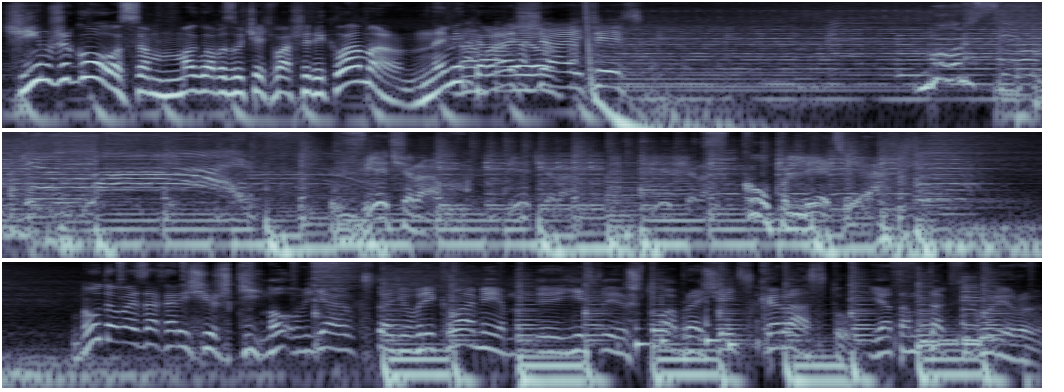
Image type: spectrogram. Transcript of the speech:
чьим же голосом могла бы звучать ваша реклама, намекаю. Обращайтесь. Вечером. Вечером. Вечером. В куплете. Ну, давай, Захарич, жги. Ну, я, кстати, в рекламе, э, если что, обращайтесь к Расту. Я там так фигурирую.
